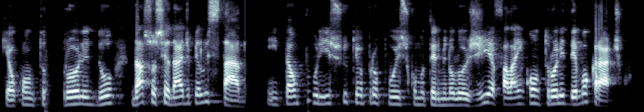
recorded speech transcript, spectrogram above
que é o controle do, da sociedade pelo Estado. Então, por isso que eu propus como terminologia falar em controle democrático,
